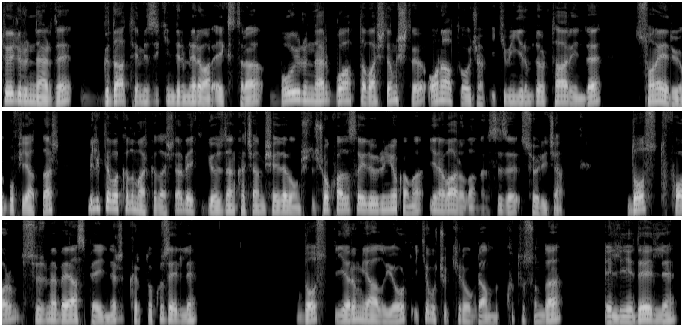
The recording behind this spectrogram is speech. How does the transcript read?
aktüel ürünlerde gıda temizlik indirimleri var ekstra. Bu ürünler bu hafta başlamıştı. 16 Ocak 2024 tarihinde sona eriyor bu fiyatlar. Birlikte bakalım arkadaşlar. Belki gözden kaçan bir şeyler olmuştur. Çok fazla sayıda ürün yok ama yine var olanları size söyleyeceğim. Dost Form süzme beyaz peynir 49.50. Dost yarım yağlı yoğurt 2,5 kilogramlık kutusunda 57.50.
